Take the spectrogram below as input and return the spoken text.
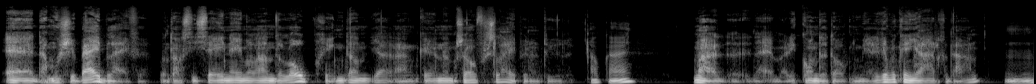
En daar moest je bij blijven. Want als die steen eenmaal aan de loop ging, dan, ja, dan kun je hem zo verslijpen natuurlijk. Oké. Maar, eh, nee, maar ik kon dat ook niet meer. Dat heb ik een jaar gedaan. Mhm.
